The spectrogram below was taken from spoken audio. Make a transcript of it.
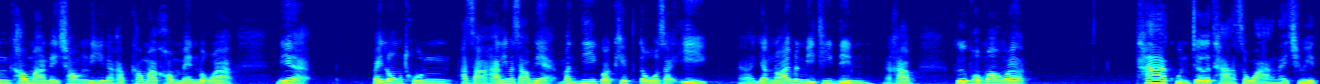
นเข้ามาในช่องนี้นะครับ เข้ามาคอมเมนต์บอกว่า เนี่ยไปลงทุนอสังหาริมทรัพย์เนี่ยมันดีกว่าคริปโตซะอีก นะอย่างน้อยมันมีที่ดินนะครับ คือผมมองว่า ถ้าคุณเจอทางสว่างในชีวิต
